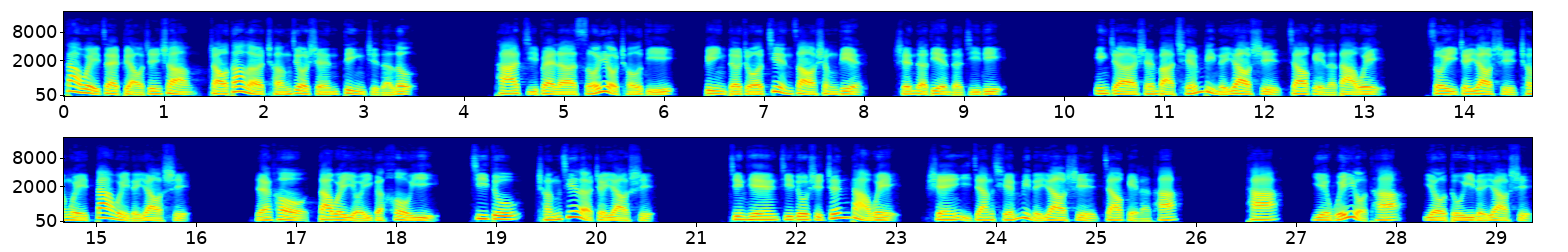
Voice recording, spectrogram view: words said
大卫在表征上找到了成就神定旨的路，他击败了所有仇敌，并得着建造圣殿、神的殿的基地。因着神把权柄的钥匙交给了大卫，所以这钥匙称为大卫的钥匙。然后大卫有一个后裔，基督承接了这钥匙。今天基督是真大卫，神已将权柄的钥匙交给了他，他也唯有他有独一的钥匙。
